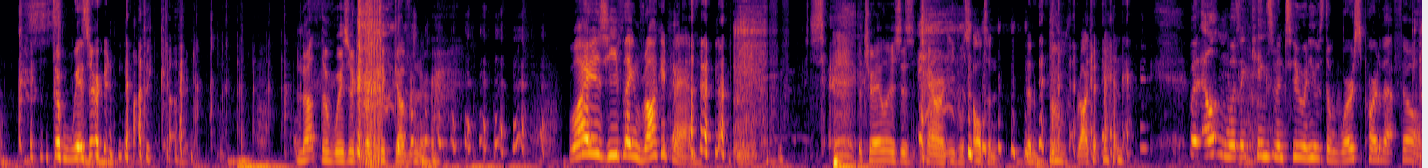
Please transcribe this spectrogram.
the wizard, not the governor. Not the wizard, but the governor. Why is he playing Rocket Man? the trailer is just Taron equals Elton. Then boom, Rocket Man. But Elton was in Kingsman 2 and he was the worst part of that film.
